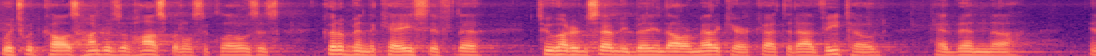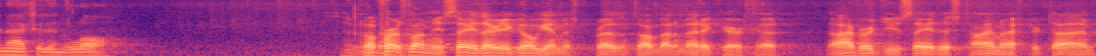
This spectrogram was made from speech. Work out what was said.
which would cause hundreds of hospitals to close, as could have been the case if the $270 billion Medicare cut that I vetoed had been uh, enacted into law. Well, first, let me say, there you go again, Mr. President, talking about a Medicare cut. Now, I've heard you say this time after time.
